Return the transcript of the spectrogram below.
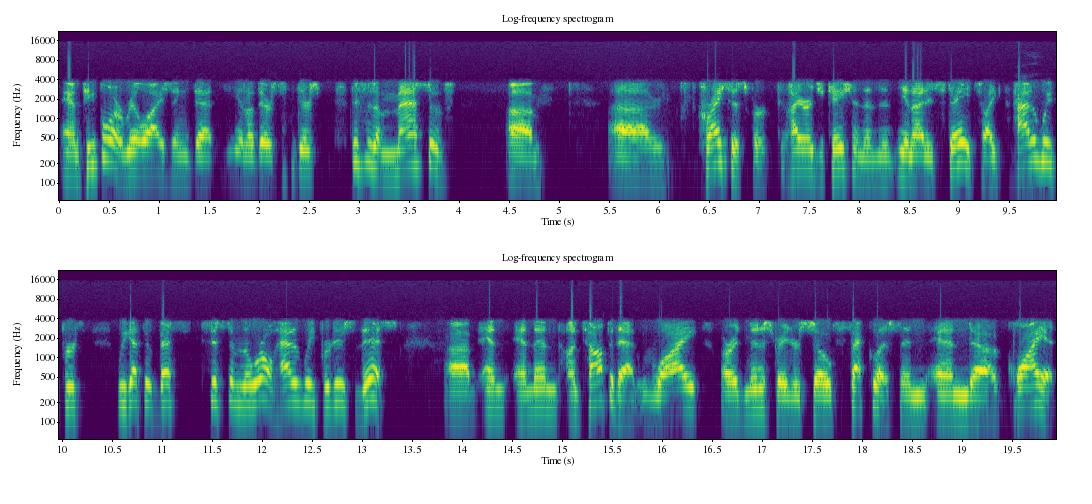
And people are realizing that you know there's there's this is a massive. Um, uh, crisis for higher education in the United States. Like, how did we per- we got the best system in the world? How did we produce this? Uh, and and then on top of that, why are administrators so feckless and and uh, quiet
